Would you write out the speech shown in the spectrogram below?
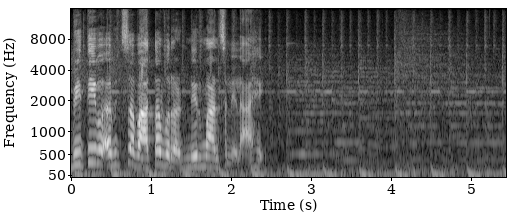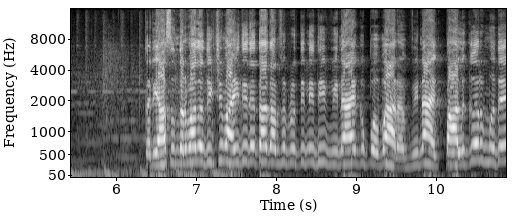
भीतीचं वातावरण निर्माण झालेलं आहे. तर या संदर्भात अधिकची माहिती देतात आमचे प्रतिनिधी विनायक पवार. विनायक पालघरमध्ये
